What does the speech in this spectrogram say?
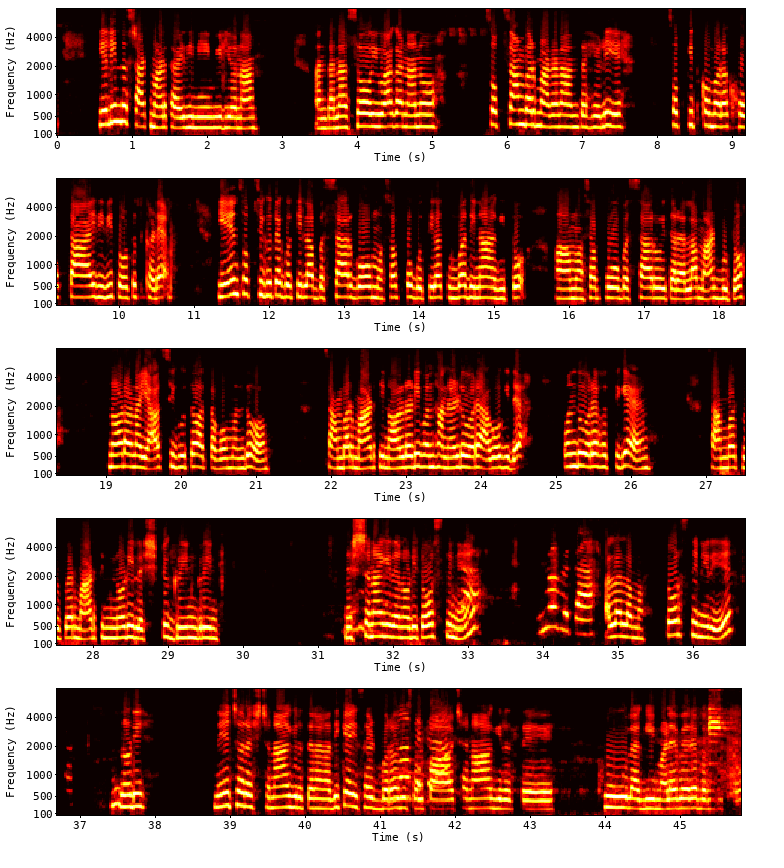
ಎಲ್ಲಿಂದ ಸ್ಟಾರ್ಟ್ ಮಾಡ್ತಾ ಇದ್ದೀನಿ ವಿಡಿಯೋನ? ಅಂತನಾ? ಸೊ ಇವಾಗ ನಾನು ಸೊಪ್ಪು ಸಾಂಬಾರ್ ಮಾಡೋಣ ಅಂತ ಹೇಳಿ ಸೊಪ್ಪು ಕಿತ್ಕೊಂಬರಕ್ ಹೋಗ್ತಾ ಇದೀವಿ ತೋಟದ ಕಡೆ. ಏನ್ ಸೊಪ್ಪು ಸಿಗುತ್ತೆ ಗೊತ್ತಿಲ್ಲ. ಬಸ್ಸಾರ್ಗೋ ಮೊಸಪ್ಪು ಗೊತ್ತಿಲ್ಲ. ತುಂಬಾ ದಿನ ಆಗಿತ್ತು. ಆ ಮೊಸಪ್ಪು ಬಸ್ಸಾರು ಈ ತರ ಎಲ್ಲ ಮಾಡ್ಬಿಟ್ಟು ನೋಡೋಣ ಯಾವ್ದು ಸಿಗುತ್ತೋ ಅದ್ ತಗೊಂಬಂದು ಸಾಂಬಾರ್ ಮಾಡ್ತೀನಿ. ಆಲ್ರೆಡಿ ಒಂದ್ ಹನ್ನೆರಡುವರೆ ಆಗೋಗಿದೆ. ಒಂದೂವರೆ ಹೊತ್ತಿಗೆ ಸಾಂಬಾರ್ ಪ್ರಿಪೇರ್ ಮಾಡ್ತೀನಿ. ನೋಡಿ ಇಲ್ಲಿ ಎಷ್ಟು ಗ್ರೀನ್ ಗ್ರೀನ್ ಎಷ್ಟು ಚೆನ್ನಾಗಿದೆ ನೋಡಿ ತೋರಿಸ್ತೀನಿ. ಅಲ್ಲಲ್ಲಮ್ಮ. ತೋರಿಸ್ತೀನಿ ರೀ ನೋಡಿ ನೇಚರ್ ಎಷ್ಟ್ ಚೆನ್ನಾಗಿರುತ್ತೆ. ನಾನು ಅದಕ್ಕೆ ಈ ಸೈಡ್ ಬರೋದು ಸ್ವಲ್ಪ ಚೆನ್ನಾಗಿರುತ್ತೆ. ಕೂಲ್ ಆಗಿ ಮಳೆ ಬೇರೆ ಬಂದಿತ್ತು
